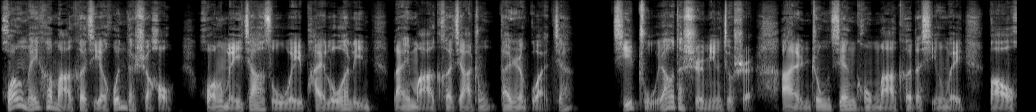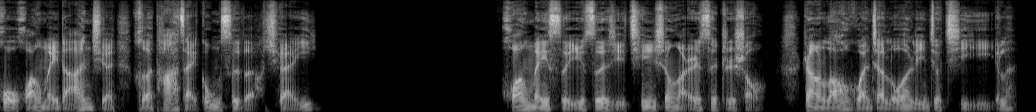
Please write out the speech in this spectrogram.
黄梅和马克结婚的时候，黄梅家族委派罗琳来马克家中担任管家，其主要的使命就是暗中监控马克的行为，保护黄梅的安全和他在公司的权益。黄梅死于自己亲生儿子之手，让老管家罗琳就起疑了：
